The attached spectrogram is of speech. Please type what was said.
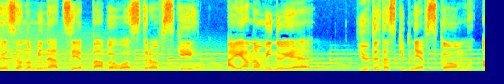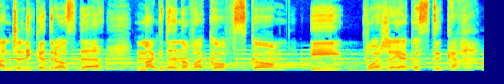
Dziękuję za nominację Paweł Ostrowski, a ja nominuję Judytę Skibniewską, Angelikę Drozdę, Magdę Nowakowską i Błażeja Kostyka.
